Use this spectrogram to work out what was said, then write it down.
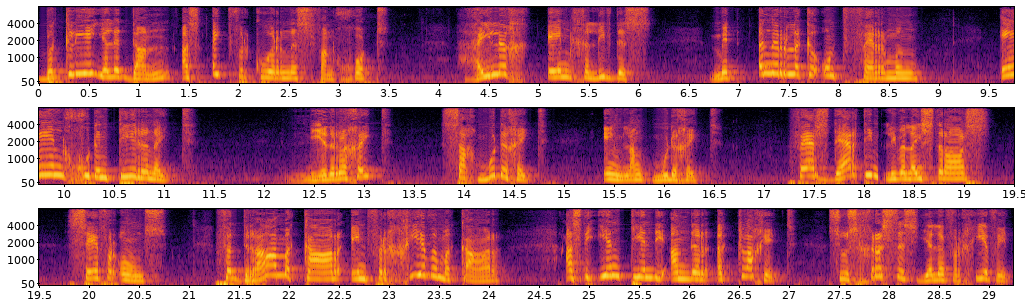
Beklee julle dan as uitverkorenes van God, heilig en geliefdes met innerlike ontferming en goedertierenheid, nederigheid, sagmoedigheid en lankmoedigheid. Vers 13, liewe luisteraars, sê vir ons: Verdra mekaar en vergewe mekaar As die een teen die ander 'n klag het, soos Christus julle vergeef het,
